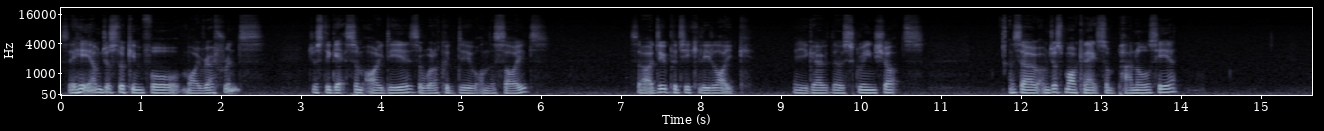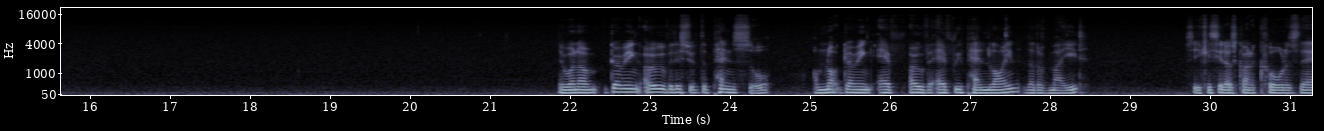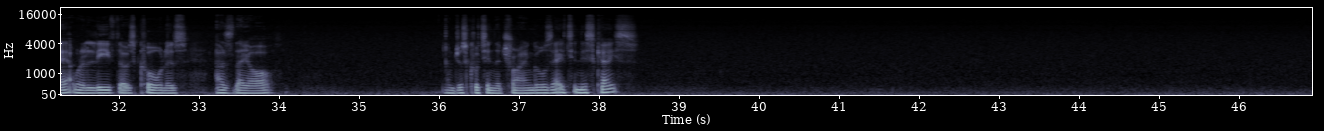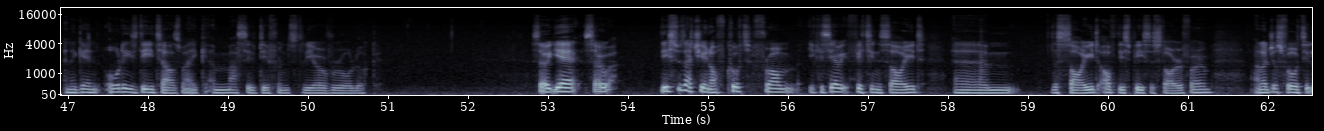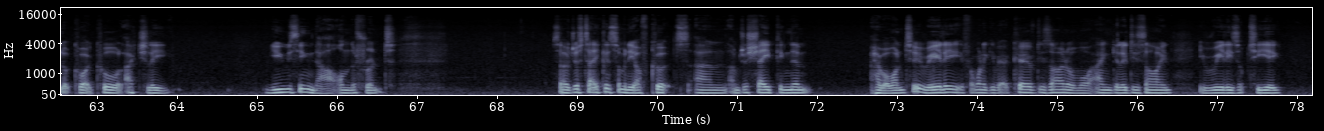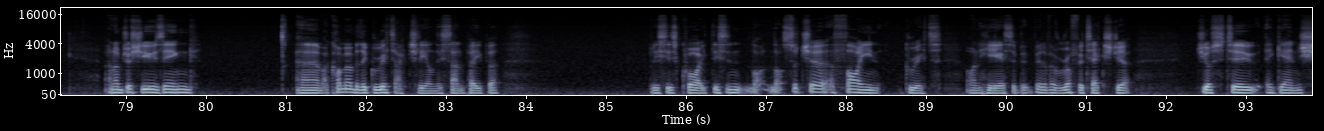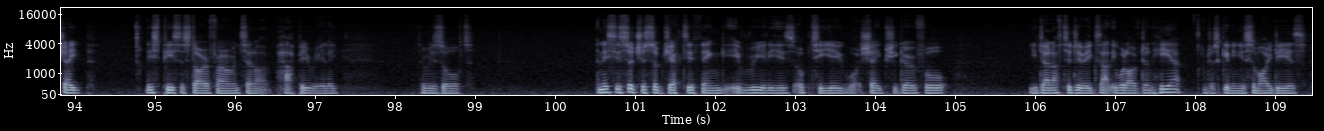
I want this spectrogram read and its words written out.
So here I'm just looking for my reference just to get some ideas of what I could do on the sides. So I do particularly like, there you go, those screenshots. And so I'm just marking out some panels here. Then when I'm going over this with the pencil, I'm not going ev over every pen line that I've made. So you can see those kind of corners there. I want to leave those corners as they are. I'm just cutting the triangles out in this case. And again, all these details make a massive difference to the overall look. So yeah, so this was actually an offcut from, you can see how it fit inside um, the side of this piece of styrofoam. And I just thought it looked quite cool actually using that on the front. So I've just taken some of the offcuts and I'm just shaping them how I want to really. If I want to give it a curved design or more angular design, it really is up to you. And I'm just using, um, I can't remember the grit actually on this sandpaper. But this is quite, this is not, not such a, a fine grit on here. It's a bit, bit of a rougher texture just to, again, shape this piece of styrofoam until I'm happy, really, the result. And this is such a subjective thing. It really is up to you what shapes you go for. You don't have to do exactly what I've done here. I'm just giving you some ideas.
